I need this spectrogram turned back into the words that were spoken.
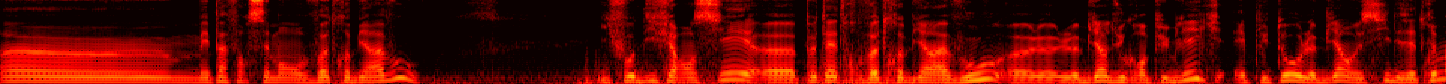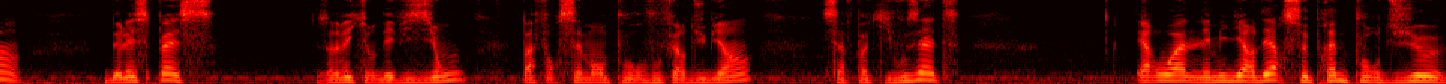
Euh, mais pas forcément votre bien à vous. Il faut différencier euh, peut-être votre bien à vous, euh, le bien du grand public, et plutôt le bien aussi des êtres humains, de l'espèce. Vous en avez qui ont des visions, pas forcément pour vous faire du bien, ils savent pas qui vous êtes. Erwan, les milliardaires se prennent pour Dieu.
